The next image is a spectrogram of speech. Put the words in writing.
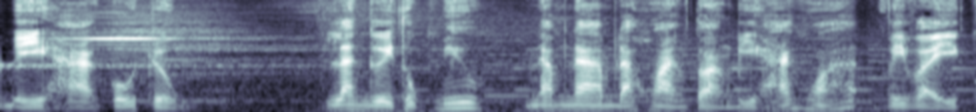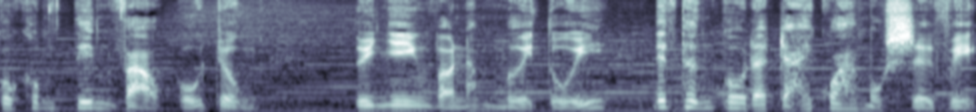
Bị hạ cổ trùng Là người thuộc miêu, Nam Nam đã hoàn toàn bị hán hóa, vì vậy cô không tin vào cổ trùng. Tuy nhiên vào năm 10 tuổi, đích thân cô đã trải qua một sự việc,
